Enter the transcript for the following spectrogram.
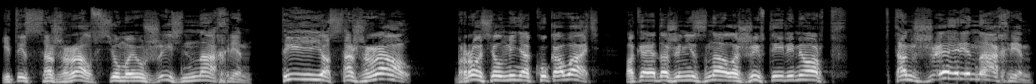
и ты сожрал всю мою жизнь нахрен. Ты ее сожрал! Бросил меня куковать, пока я даже не знала, жив ты или мертв. В Танжере нахрен!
